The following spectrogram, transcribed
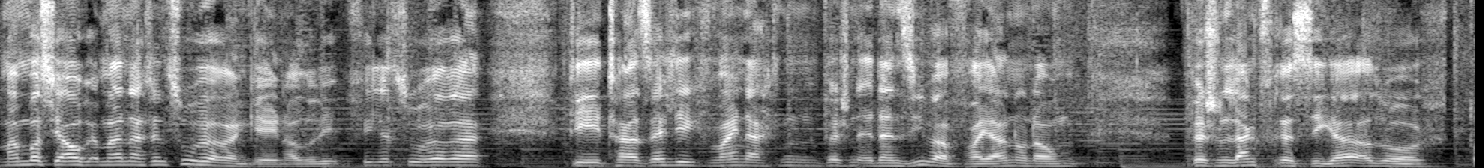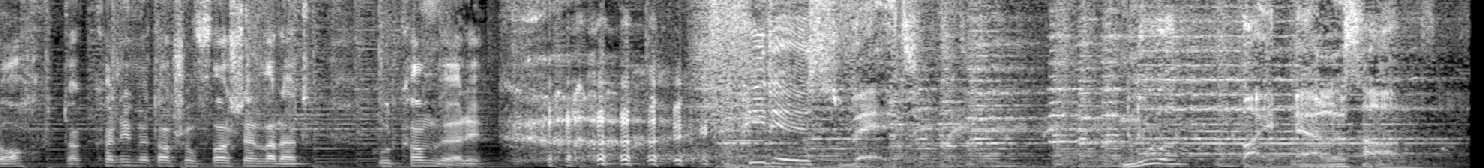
Man muss ja auch immer nach den Zuhörern gehen. Also die, viele Zuhörer, die tatsächlich Weihnachten ein bisschen intensiver feiern und auch ein bisschen langfristiger. Also doch, da könnte ich mir doch schon vorstellen, was das gut kommen würde. Fides Welt. Nur bei RSH.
